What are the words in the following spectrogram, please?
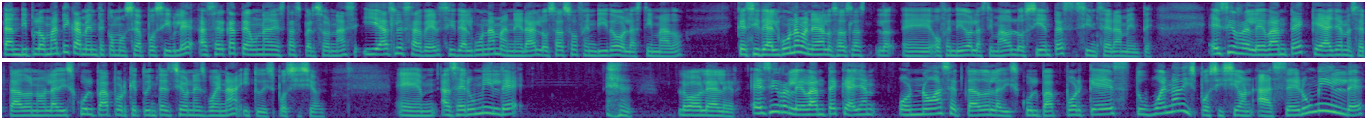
Tan diplomáticamente como sea posible, acércate a una de estas personas y hazle saber si de alguna manera los has ofendido o lastimado, que si de alguna manera los has eh, ofendido o lastimado, lo sientes sinceramente. Es irrelevante que hayan aceptado o no la disculpa porque tu intención es buena y tu disposición. Eh, a ser humilde, lo voy a leer. Es irrelevante que hayan o no aceptado la disculpa porque es tu buena disposición a ser humilde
